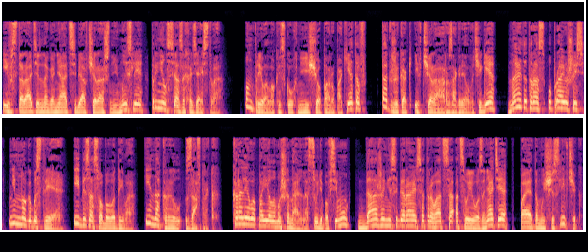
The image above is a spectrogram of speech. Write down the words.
и, старательно гоня от себя вчерашние мысли, принялся за хозяйство. Он приволок из кухни еще пару пакетов, так же, как и вчера разогрел в очаге, на этот раз управившись немного быстрее и без особого дыма, и накрыл завтрак. Королева поела машинально, судя по всему, даже не собираясь отрываться от своего занятия, поэтому счастливчик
